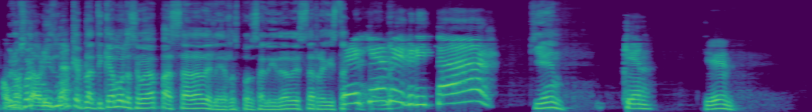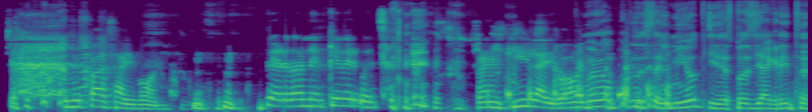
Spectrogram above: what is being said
cómo Pero fue está lo mismo ahorita. que platicamos la semana pasada de la irresponsabilidad de esta revista. dejen de gritar. ¿Quién? ¿Quién? ¿Quién? ¿Qué le pasa, Ivonne? Perdonen, qué vergüenza. Tranquila, Ivonne. Primero pones el mute y después ya grita.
